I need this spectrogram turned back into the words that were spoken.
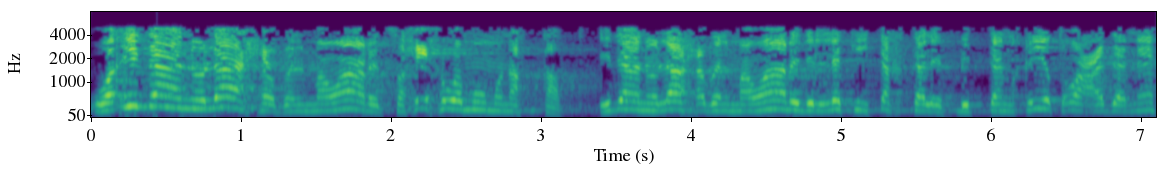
وإذا نلاحظ الموارد صحيح هو مو منقط. إذا نلاحظ الموارد التي تختلف بالتنقيط وعدمه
